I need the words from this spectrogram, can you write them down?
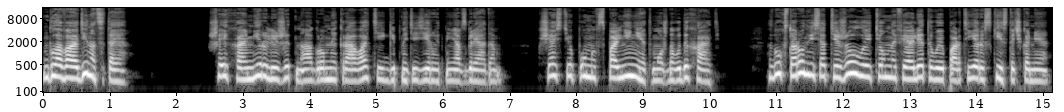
Глава одиннадцатая. Шейх Амир лежит на огромной кровати и гипнотизирует меня взглядом. К счастью, пумы в спальне нет, можно выдыхать. С двух сторон висят тяжелые темно-фиолетовые портьеры с кисточками.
